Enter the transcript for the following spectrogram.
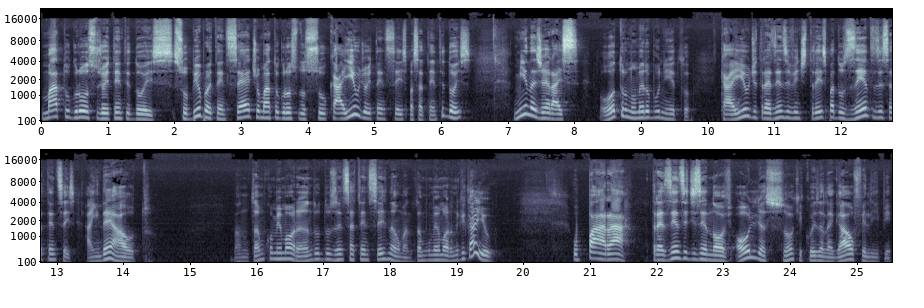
Mato Grosso de 82 subiu para 87, o Mato Grosso do Sul caiu de 86 para 72. Minas Gerais, outro número bonito, caiu de 323 para 276. Ainda é alto. Nós não estamos comemorando 276 não, mas estamos comemorando que caiu. O Pará, 319. Olha só que coisa legal, Felipe.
